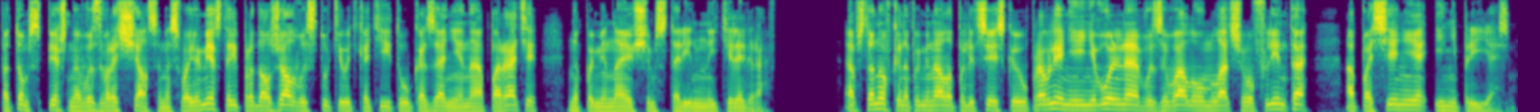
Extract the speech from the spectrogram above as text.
Потом спешно возвращался на свое место и продолжал выстукивать какие-то указания на аппарате, напоминающем старинный телеграф. Обстановка напоминала полицейское управление и невольно вызывала у младшего Флинта опасения и неприязнь.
